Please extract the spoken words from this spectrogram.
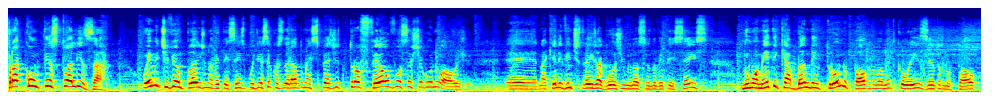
Para contextualizar, o MTV Unplugged de 96 podia ser considerado uma espécie de troféu Você Chegou no Auge. É, naquele 23 de agosto de 1996, no momento em que a banda entrou no palco, no momento que o Oasis entra no palco,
